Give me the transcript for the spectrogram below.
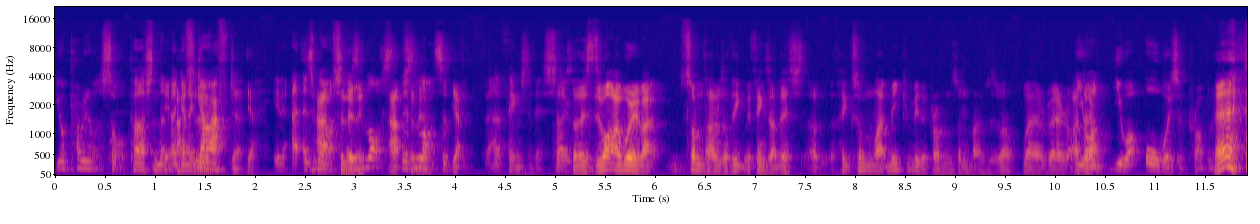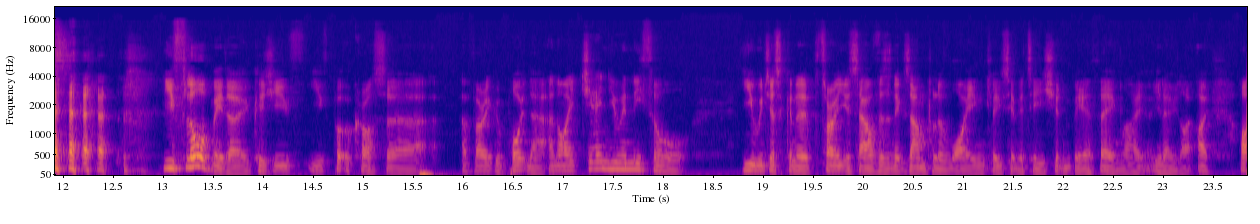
you're probably not the sort of person that Yeah, they're going to go after. absolutely. In- As well, Absolutely. so there's lots, Absolutely. there's lots of Yeah. uh, things to this. So, So this is what I worry about. Sometimes I think with things like this, I I think someone like me can be the problem sometimes as well. Where, where I you don't. are you are always a problem. You floored me though because you've you've put across a, a very good point there, and I genuinely thought you were just going to throw yourself as an example of why inclusivity shouldn't be a thing. Like you know, like I I,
